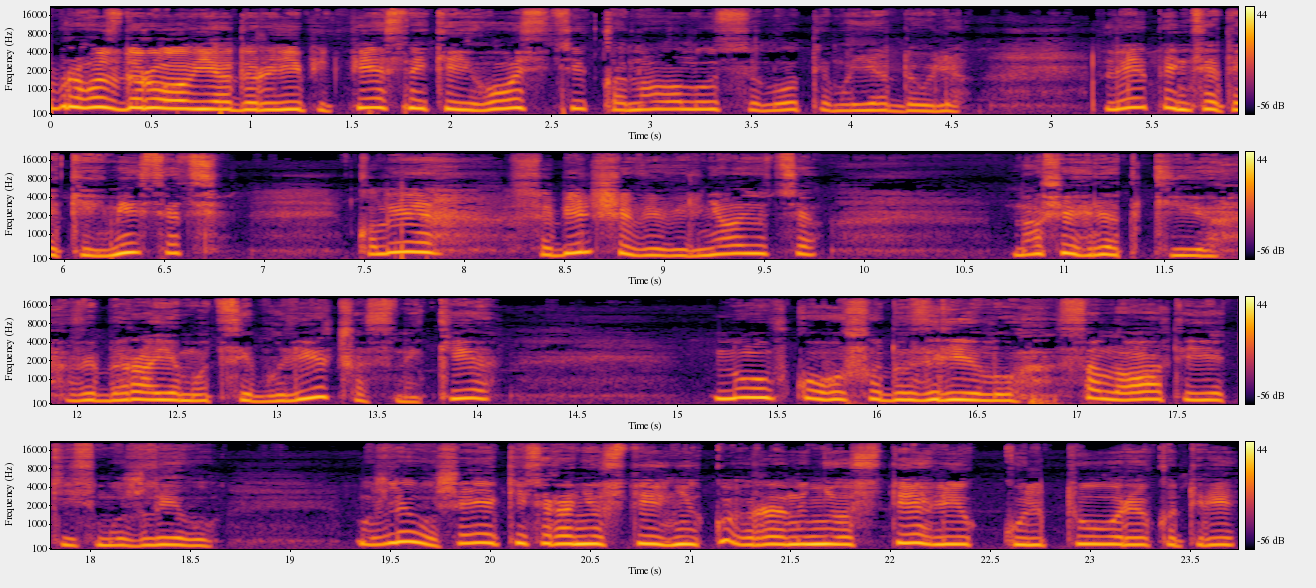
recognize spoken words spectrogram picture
Доброго здоров'я, дорогі підписники і гості каналу Село Ти Моя Доля. Липень це такий місяць, коли все більше вивільняються наші грядки. Вибираємо цибулі, часники, ну в кого що дозріло, салати якісь, можливо. Можливо, ще якісь ранньостиглі, ранньостиглі культури, котрі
